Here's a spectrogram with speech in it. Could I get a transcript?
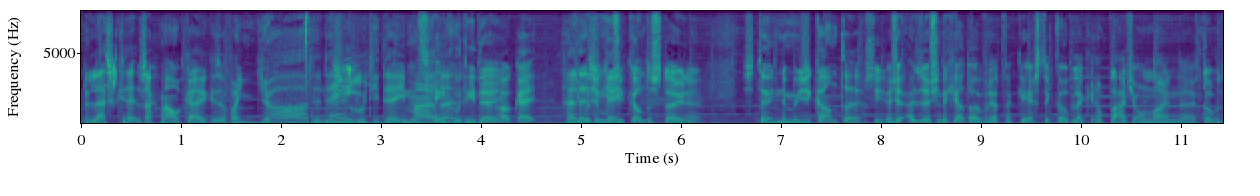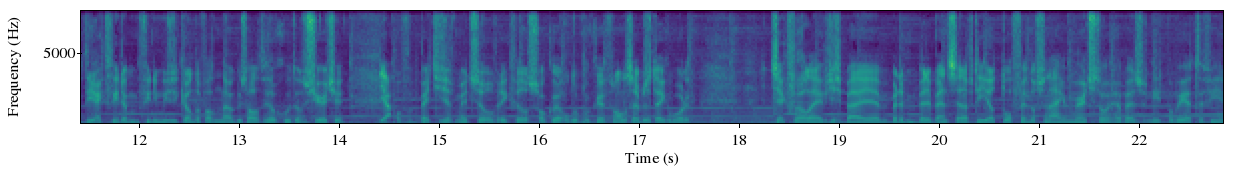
Les zag me al kijken, zo van ja, dit is Nee, een goed idee. dat is maar geen eh, goed idee. Oké, Dus het je is moet de geen- muzikanten steunen. Steun de muzikanten. Precies. Als je, dus als je er geld over hebt van kerst, koop lekker een plaatje online. Eh, koop het direct via de, via de muzikanten of wat dan ook. Dat is altijd heel goed. Of een shirtje. Ja. Of petjes of mutsen of weet ik veel. Sokken, onderbroeken. Van alles hebben ze tegenwoordig. Check vooral eventjes bij, eh, bij, de, bij de band zelf die heel tof vindt of ze een eigen merch store hebben. En zo niet probeert via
